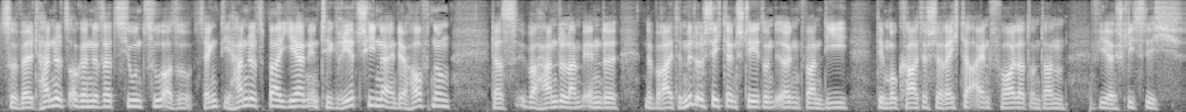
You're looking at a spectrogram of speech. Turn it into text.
zur Welthandelsorganisation zu, also senkt die Handelsbarrieren, integriert China in der Hoffnung, dass über Handel am Ende eine breite Mittelschicht entsteht und irgendwann die demokratische Rechte einfordert und dann wir schließlich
